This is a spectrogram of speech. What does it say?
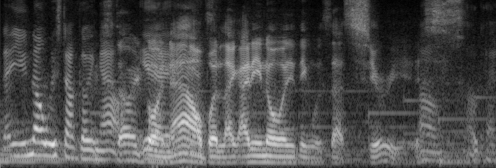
Then you know we start going out. started Yeah, going yeah, out. yes. But like, I didn't know anything was that serious. Oh, okay.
